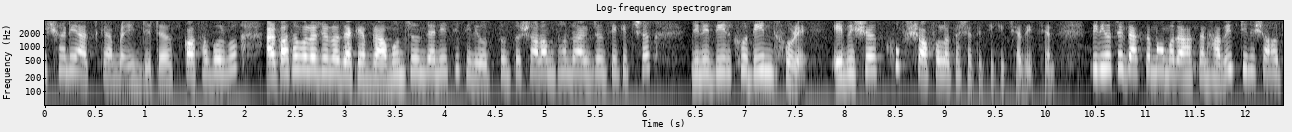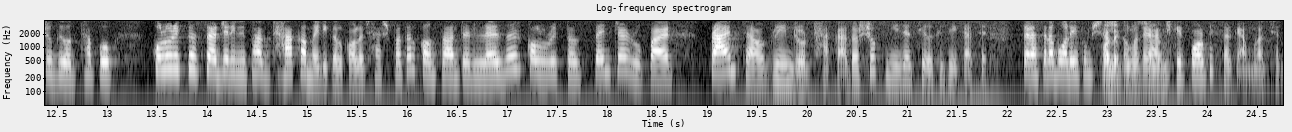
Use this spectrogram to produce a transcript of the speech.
বিষয় নিয়ে আজকে আমরা ইন ডিটেলস কথা বলব। আর কথা বলার জন্য যাকে আমরা আমন্ত্রণ জানিয়েছি তিনি অত্যন্ত স্বনামধন্য একজন চিকিৎসক যিনি দীর্ঘদিন ধরে এ বিষয়ে খুব সফলতার সাথে চিকিৎসা দিচ্ছেন। তিনি হচ্ছেন ডাক্তার মোহাম্মদ আহসান হাবিব যিনি সহযোগী অধ্যাপক কোলোরেক্টাল সার্জারি বিভাগ ঢাকা মেডিকেল কলেজ হাসপাতাল consultant laser colorectal centre Rupayan prime tower green road Dhaka. দর্শক নিয়ে যাচ্ছি অতিথির কাছে। স্যার আসসালামু আলাইকুম স্বাগত আমাদের আজকের পর্বে। স্যার কেমন আছেন?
